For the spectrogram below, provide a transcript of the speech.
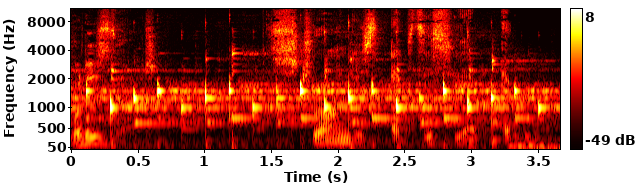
What is that? Strongest ecstasy I've ever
